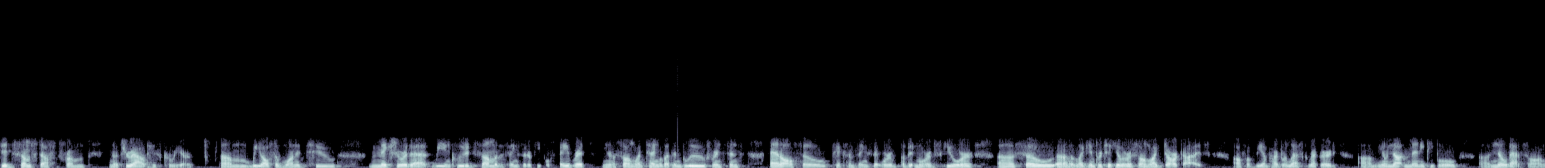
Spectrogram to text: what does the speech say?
did some stuff from you know throughout his career. Um, we also wanted to make sure that we included some of the things that are people's favorites, you know, a song like Tangled Up in Blue, for instance, and also pick some things that were a bit more obscure. Uh, so, uh, like in particular, a song like Dark Eyes off of the Empire Burlesque record. Um, you know, not many people uh, know that song.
